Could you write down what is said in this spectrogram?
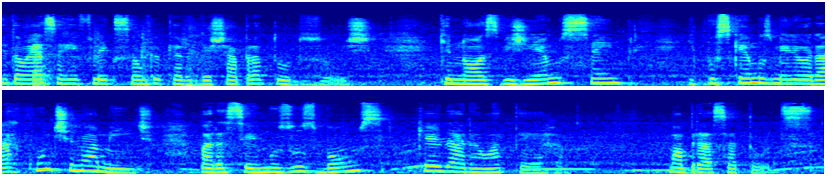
Então, essa é a reflexão que eu quero deixar para todos hoje. Que nós vigiemos sempre e busquemos melhorar continuamente para sermos os bons que herdarão a terra. Um abraço a todos.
